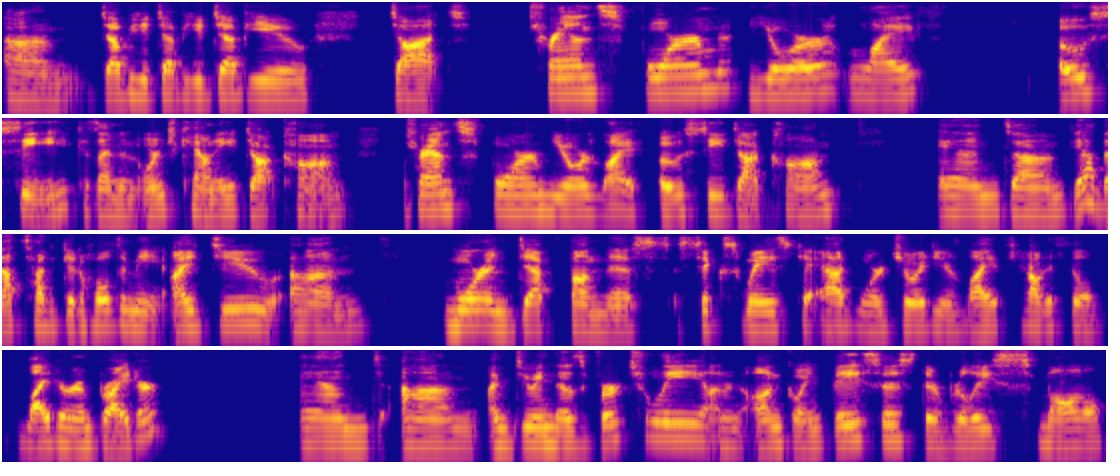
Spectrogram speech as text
um, www.transformyourlifeoc, because I'm in Orange County.com, transformyourlifeoc.com. And um, yeah, that's how to get a hold of me. I do um, more in depth on this six ways to add more joy to your life, how to feel lighter and brighter. And um, I'm doing those virtually on an ongoing basis. They're really small,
